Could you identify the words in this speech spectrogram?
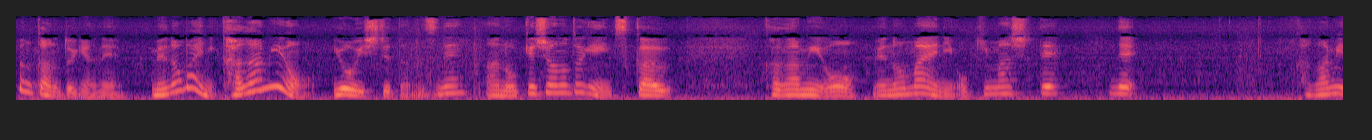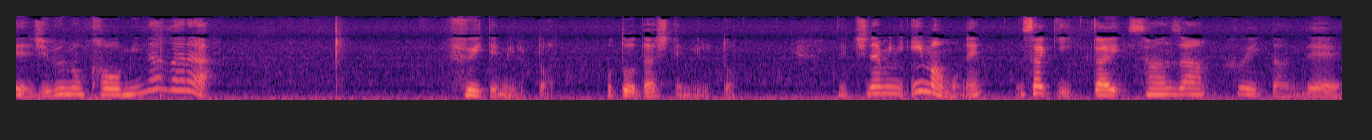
分間の時はね目の前に鏡を用意してたんですね。あのお化粧の時に使う鏡を目の前に置きましてで鏡で自分の顔を見ながら吹いてみると。音を出してみると。でちなみに今もねさっき一回散々吹いたんで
